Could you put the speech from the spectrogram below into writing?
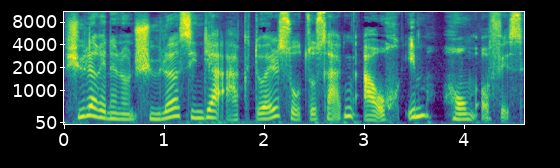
Schülerinnen und Schüler sind ja aktuell sozusagen auch im Homeoffice.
